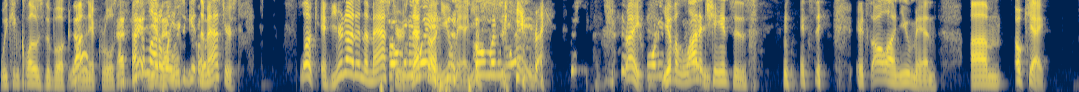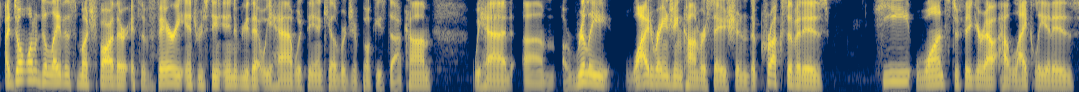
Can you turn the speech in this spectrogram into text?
we can close the book No, on Nick Rules. that's That's, a lot Yeah, of ways to get in the. Masters. Look, if you're not in the Masters, many that's on you, There's man. so many ways. right, right. You have a lot of chances. it's it's all on you, man. Um, okay, I don't want to delay this much farther. It's a very interesting interview that we have with Dan Kilbridge of bookies.com. We had um, a really wide ranging conversation. The crux of it is he wants to figure out how likely it is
